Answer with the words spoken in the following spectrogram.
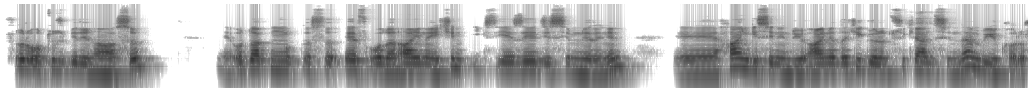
Soru 31'in A'sı. E, odak noktası F olan ayna için X, Y, Z cisimlerinin hangisinin diyor aynadaki görüntüsü kendisinden büyük olur.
